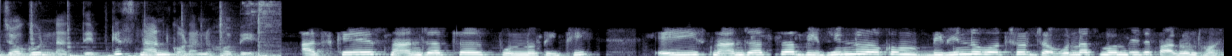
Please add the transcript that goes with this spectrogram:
জগন্নাথ দেবকে স্নান করানো হবে। আজকে স্নানযাত্রার পুণ্যতিথি। এই স্নানযাত্রা বিভিন্ন রকম, বিভিন্ন বছর জগন্নাথ মন্দিরে পালন হয়।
